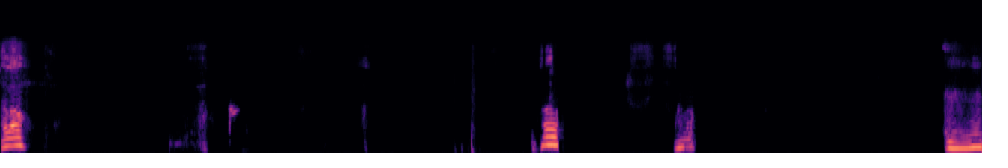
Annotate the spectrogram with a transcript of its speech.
Hello? Huh? Hello? Mm-hmm.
